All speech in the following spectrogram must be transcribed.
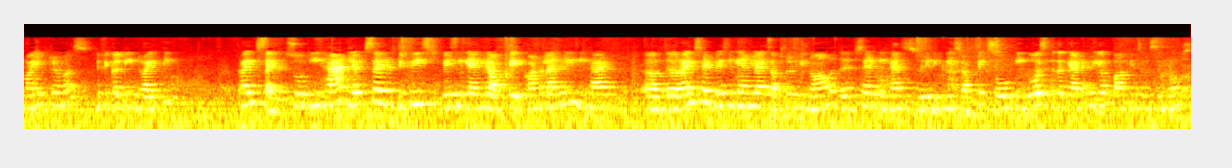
mild tremors, difficulty in writing, right sided. So he had left sided decreased basal ganglia uptake. Contralaterally, he had uh, the right side basal ganglia is absolutely normal. The left side he has very decreased uptake. So he goes into the category of Parkinson's syndromes.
